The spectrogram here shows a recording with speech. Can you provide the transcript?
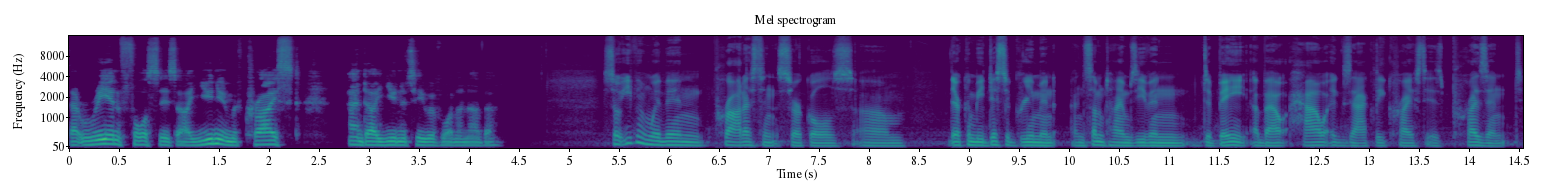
that reinforces our union with Christ and our unity with one another. So even within Protestant circles, um, there can be disagreement and sometimes even debate about how exactly Christ is present.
